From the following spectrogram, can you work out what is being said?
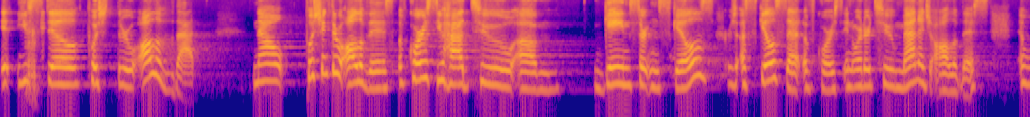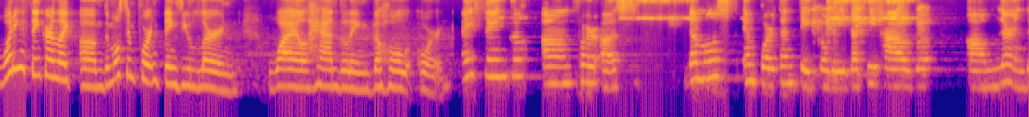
it, you still pushed through all of that. Now, pushing through all of this, of course, you had to um, gain certain skills, a skill set, of course, in order to manage all of this. And what do you think are like um, the most important things you learned while handling the whole org? I think um, for us, the most important takeaway that we have um, learned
